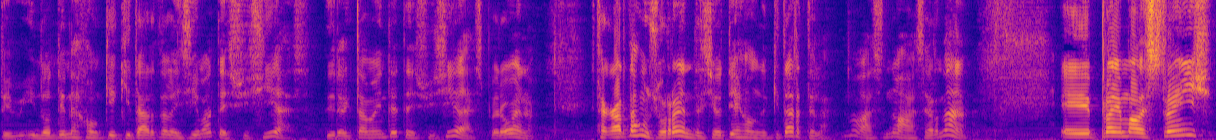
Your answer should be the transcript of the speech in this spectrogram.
y no tienes con qué quitártela encima, te suicidas. Directamente te suicidas. Pero bueno, esta carta es un surrender si no tienes con qué quitártela. No vas, no vas a hacer nada. Eh, Primal Strange,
